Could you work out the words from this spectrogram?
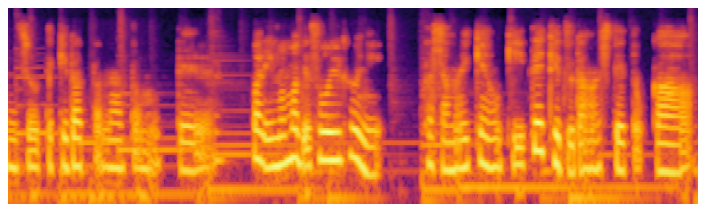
印象的だったなと思って、やっぱり今までそういう風に他者の意見を聞いて決断してとか、う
